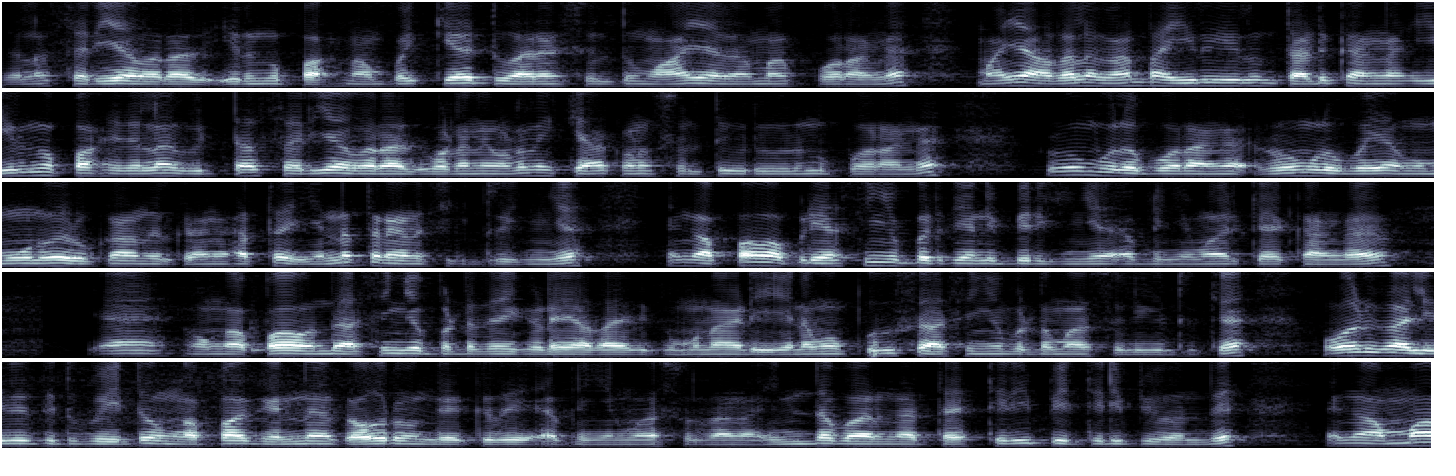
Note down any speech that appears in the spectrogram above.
இதெல்லாம் சரியாக வராது. இருங்கப்பா நான் போய் கேட்டு வரேன்னு சொல்லிட்டு மாயா வேகமாக போகிறாங்க மாயா அதெல்லாம் வேண்டாம் இரு இருன்னு தடுக்காங்க. இருங்கப்பா இதெல்லாம் விட்டால் சரியாக வராது. உடனே உடனே கேட்கணும்னு சொல்லிட்டு இரு இருன்னு போகிறாங்க ரூமில் போகிறாங்க ரூமில் போய் அவங்க மூணு பேர் உட்காந்துருக்காங்க அத்தை என்னத்தை நினச்சிக்கிட்டு இருக்கீங்க? எங்கள் அப்பாவை அப்படி அசிங்கப்படுத்தி அனுப்பியிருக்கீங்க? அப்படிங்கிற மாதிரி கேட்காங்க. ஏன்? உங்கள் அப்பா வந்து அசிங்கப்பட்டதே கிடையாதா? இதுக்கு முன்னாடி என்னமோ புதுசாக அசிங்கப்பட்ட மாதிரி சொல்லிக்கிட்டு இருக்கேன். ஓடுகாலி இழுத்துட்டு போயிட்டு உங்கள் அப்பாவுக்கு என்ன கௌரவம் கேட்குது அப்படிங்கிற மாதிரி சொல்கிறாங்க இந்த பாருங்க அத்தை திருப்பி திருப்பி வந்து எங்கள் அம்மா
